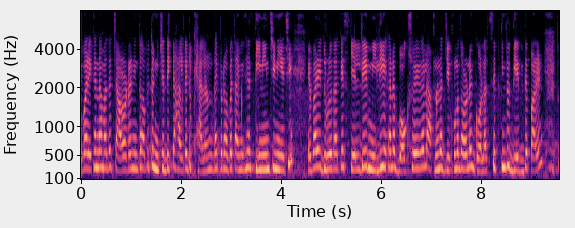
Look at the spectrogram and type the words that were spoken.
এবার এখানে আমাদের চাওড়াটা নিতে হবে। তো নিচের দিকটা হালকা একটু খেলানো টাইপের হবে। তাই আমি এখানে তিন ইঞ্চি নিয়েছি। এবার এই দূরতাকে স্কেল দিয়ে মিলিয়ে এখানে বক্স হয়ে গেলে আপনারা যে কোনো ধরনের গলার শেপ কিন্তু দিয়ে দিতে পারেন। তো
